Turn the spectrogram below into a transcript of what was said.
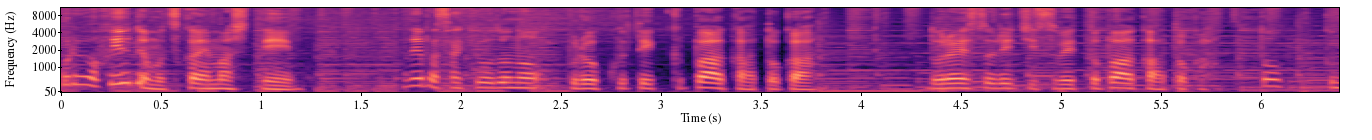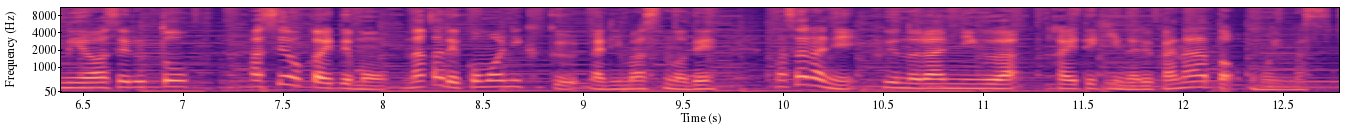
これは冬でも使えまして、例えば先ほどのブロックテックパーカーとか、ドライストレッチスウェットパーカーとかと組み合わせると、汗をかいても中でこもりにくくなりますので、まあ、さらに冬のランニングが快適になるかなと思います。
